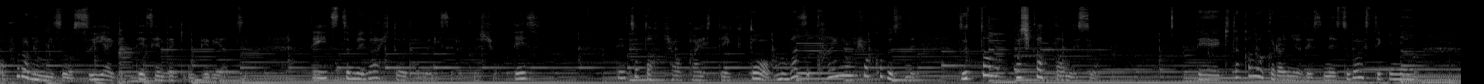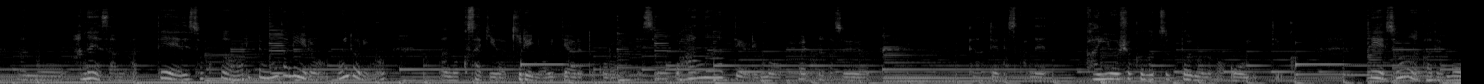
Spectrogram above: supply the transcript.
お風呂の水を吸い上げて洗濯機に出るやつ。で5つ目が人をダメにするクッションです。でちょっと紹介していくとまず観葉植物ねずっと欲しかったんですよ。で北鎌倉にはですねすごい素敵なあの花屋さんがあってでそこが割と緑色緑のあの草木が綺麗に置いてあるところなんですよ。お花っていうよりもなんかそういう何て言うんですかね観葉植物っぽいものが多いっていうか。でその中でも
